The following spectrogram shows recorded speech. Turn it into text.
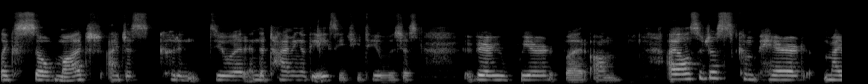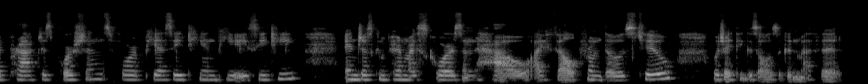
like so much. I just couldn't do it, and the timing of the ACT too was just very weird. But um, I also just compared my practice portions for PSAT and PACT, and just compared my scores and how I felt from those two, which I think is always a good method.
